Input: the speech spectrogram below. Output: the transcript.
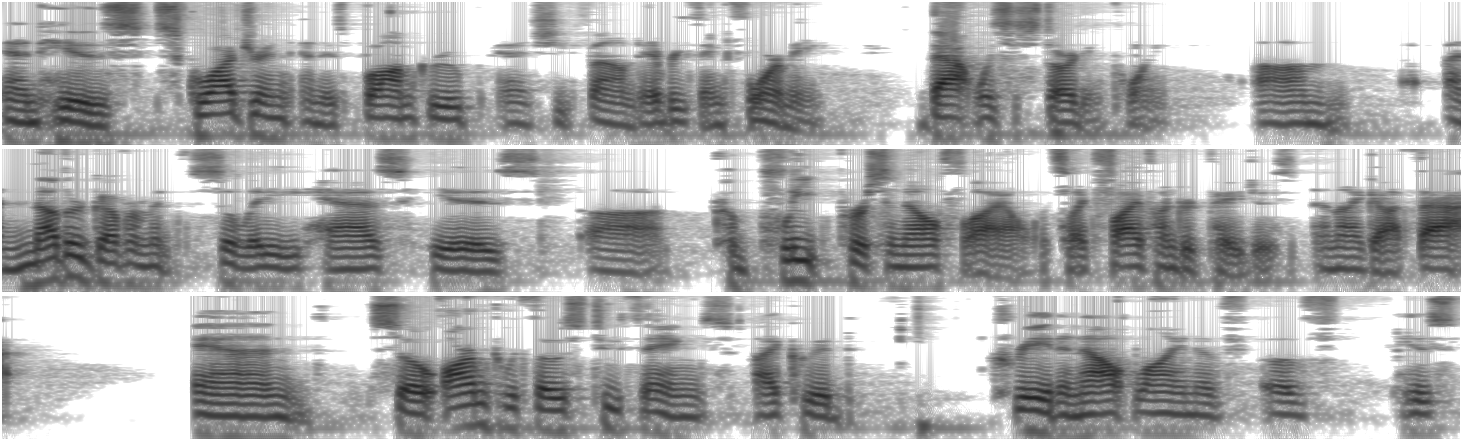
and his squadron and his bomb group, and she found everything for me. That was the starting point. Um, another government facility has his uh, complete personnel file. It's like 500 pages, and I got that. And so, armed with those two things, I could create an outline of, of his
